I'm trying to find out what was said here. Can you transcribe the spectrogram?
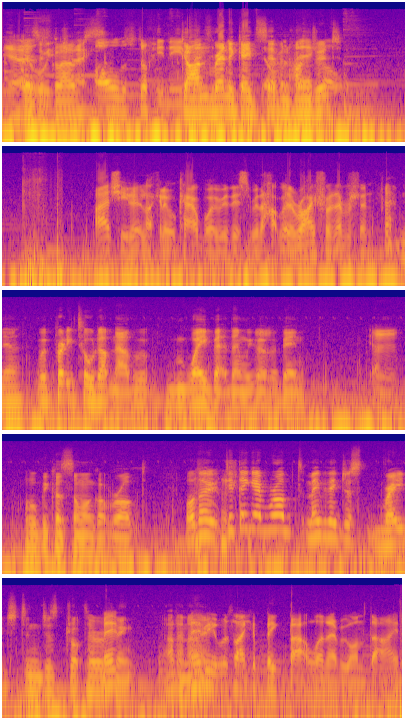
Yeah, There's all a gloves. check. All the stuff you need. Gun, Renegade to build a 700. I actually look like a little cowboy with this with a with a rifle and everything. Yeah, we're pretty tooled up now. We're way better than we've ever been. Mm. All because someone got robbed. Although, did they get robbed? Maybe they just raged and just dropped everything. I don't know. Maybe it was like a big battle and everyone died.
